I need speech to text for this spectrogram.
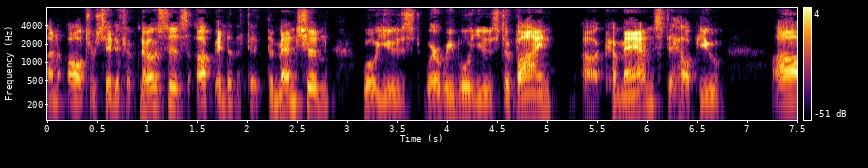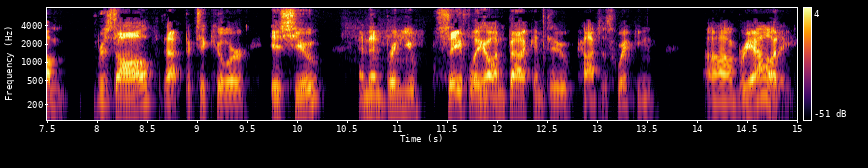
an altered state of hypnosis, up into the fifth dimension, we'll use where we will use divine uh, commands to help you um, resolve that particular issue and then bring you safely on back into conscious waking uh, reality.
